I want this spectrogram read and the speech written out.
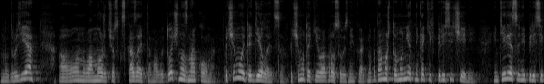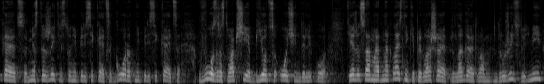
в друзья, а он вам может сейчас сказать, там, а вы точно знакомы? Почему это делается? Почему такие вопросы возникают? Ну, потому что ну, нет никаких пересечений. Интересы не пересекаются, место жительства не пересекается, город не пересекается, возраст вообще бьется очень далеко. Те же самые одноклассники приглашают, предлагают вам дружить с людьми,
